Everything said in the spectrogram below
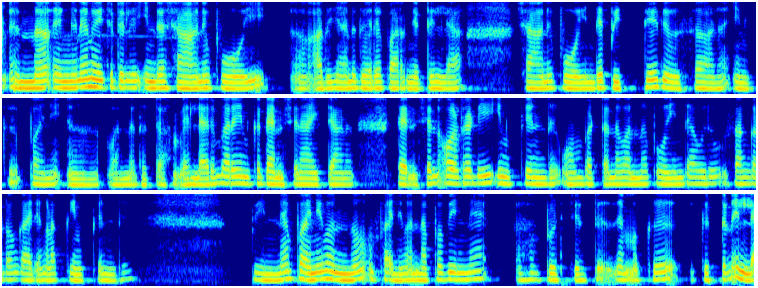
എന്നാൽ എങ്ങനെയാണെന്ന് വെച്ചിട്ടില്ല എന്റെ ഷാനു പോയി. അത് ഞാനിതുവരെ പറഞ്ഞിട്ടില്ല. ഷാനു പോയിന്റെ പിറ്റേ ദിവസമാണ് എനിക്ക് പനി വന്നത് കേട്ടോ എല്ലാവരും പറയും എനിക്ക് ടെൻഷനായിട്ടാണ് ടെൻഷൻ ഓൾറെഡി എനിക്കുണ്ട്. ഓം പെട്ടെന്ന് വന്ന് പോയിന്റെ ആ ഒരു സങ്കടവും കാര്യങ്ങളൊക്കെ എനിക്കുണ്ട്. പിന്നെ പനി വന്നു. പനി വന്നപ്പോൾ പിന്നെ പിടിച്ചിട്ട് നമുക്ക് കിട്ടണില്ല.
